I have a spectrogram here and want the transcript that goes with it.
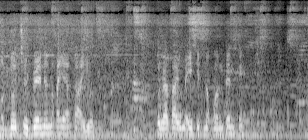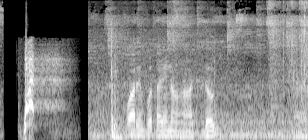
Mag Noche Buena na kaya tayo. Wala tayong maisip na content eh. Kuha rin po tayo ng hotdog. Uh,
